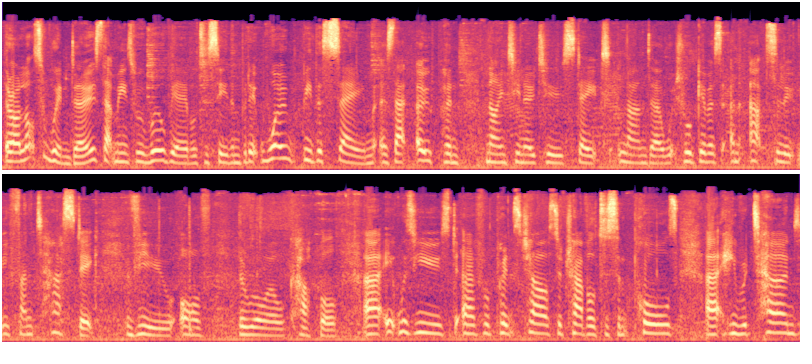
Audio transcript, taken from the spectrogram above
There are lots of windows, that means we will be able to see them, but it won't be the same as that open 1902 State Landau, which will give us an absolutely fantastic view of the royal couple. Uh, it was used uh, for Prince Charles to travel to St Paul's. Uh, he returned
